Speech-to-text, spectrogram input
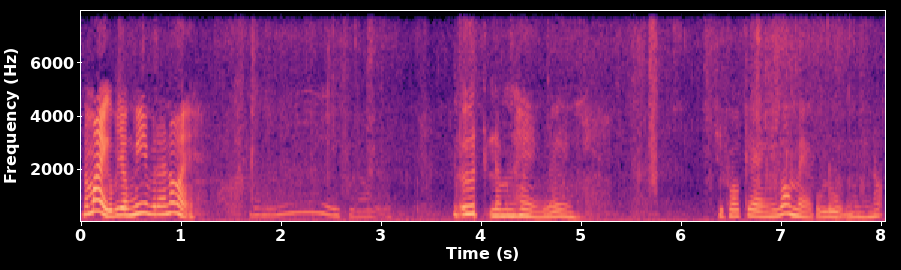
น้ำไม้ก็บ่ยังมีไปได้หน่อยบ่มีพี่น้องมันอึดแล้วมันแห้งเลยสิพอแกงนี่ว่าแม่กับลูกมันนี่เนาะ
